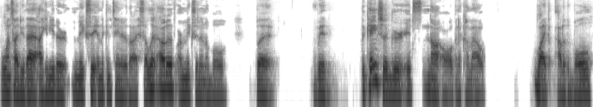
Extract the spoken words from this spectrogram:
once I do that, I could either mix it in the container that I sell it out of or mix it in a bowl. But with the cane sugar, it's not all gonna come out like out of the bowl.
